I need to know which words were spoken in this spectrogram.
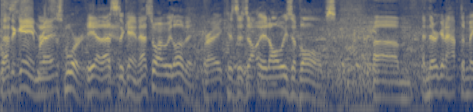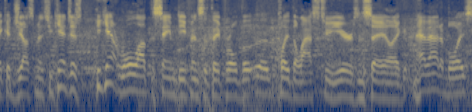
that's the game, that's right? the sport. Yeah, that's the game. That's why we love it, right? Because it always evolves, um, and they're going to have to make adjustments. You can't just he can't roll out the same defense that they've rolled the, uh, played the last two years and say like, "Have at it, boys."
